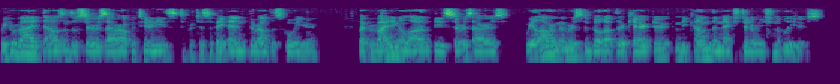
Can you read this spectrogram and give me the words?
We provide thousands of service hour opportunities to participate in throughout the school year. By providing a lot of these service hours, we allow our members to build up their character and become the next generation of leaders.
